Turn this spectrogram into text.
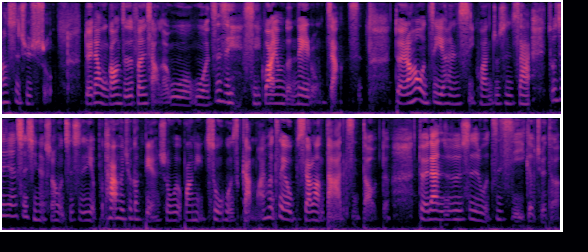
方式去说。对，但我刚刚只是分享了我我自己 习惯用的内容这样子。对，然后我自己也很喜欢，就是在做这件事情的时候，我其实也不太会去跟别人说我有帮你做或是干嘛，因为这又不是要让大家知道的。对，但就是我自己一个觉得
